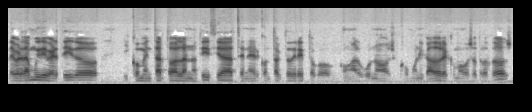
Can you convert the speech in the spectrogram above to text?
de verdad muy divertido y comentar todas las noticias, tener contacto directo con, algunos comunicadores como vosotros dos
